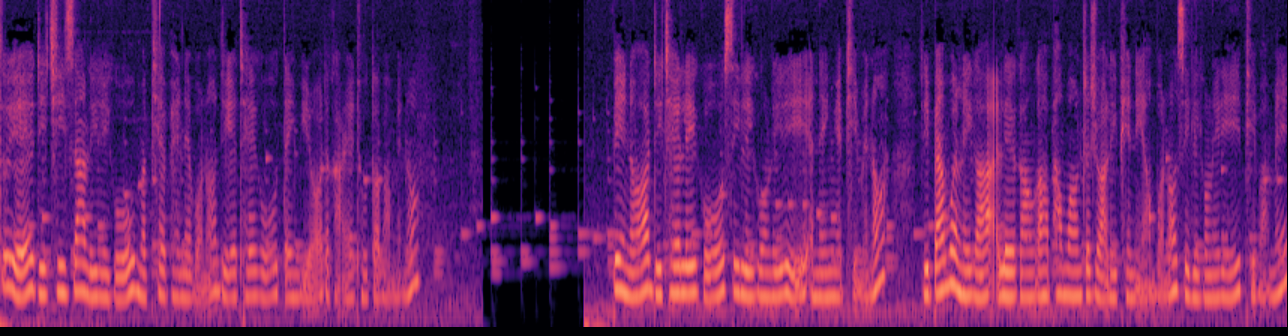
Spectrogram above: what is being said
သူ့ရဲ့ဒီချီစလေးတွေကိုမဖြတ်ဖဲနဲ့ပေါ့နော်ဒီအထဲကိုတင်ပြီးတော့တခါတည်းထိုးသွားပါမယ်နော်ပြီးရင်တော့ဒီထဲလေးကိုစီလီကွန်လေးတွေအနှိမ့်ငယ်ဖြည့်မယ်နော်ဒီပန်းပွင့်လေးကအလေကောင်ကဖောင်းဖောင်းကြွကြွလေးဖြစ်နေအောင်ပေါ့နော်စီလီကွန်လေးတွေဖြည့်ပါမယ်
